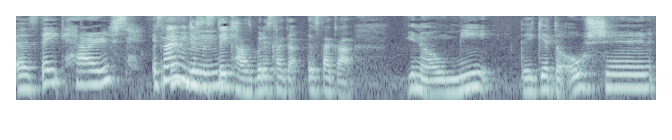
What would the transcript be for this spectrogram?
a steakhouse. It's not even just a steakhouse, but it's like a it's like a you know meat. They get the ocean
